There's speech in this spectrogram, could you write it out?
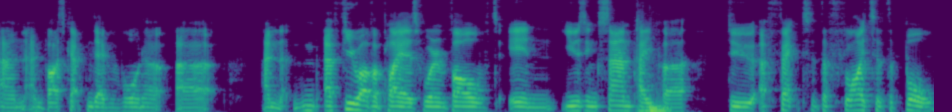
and and vice captain David Warner uh, and a few other players were involved in using sandpaper to affect the flight of the ball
